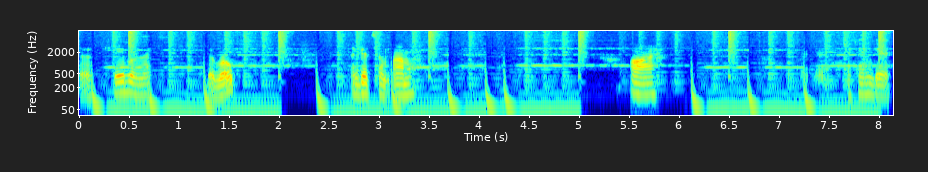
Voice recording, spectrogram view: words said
the cable next, the rope, and get some armor. Or I can get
